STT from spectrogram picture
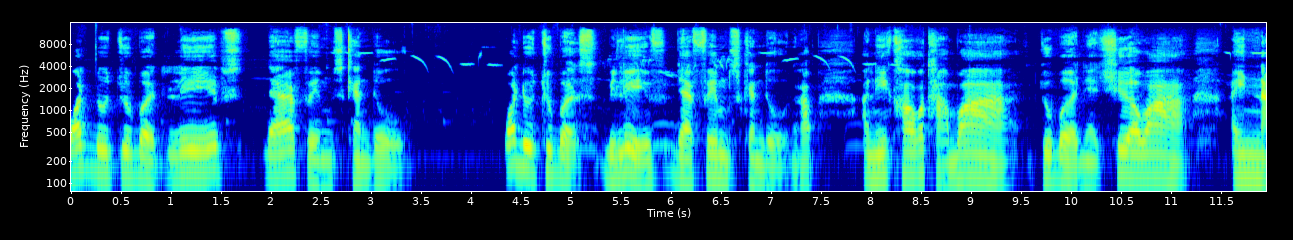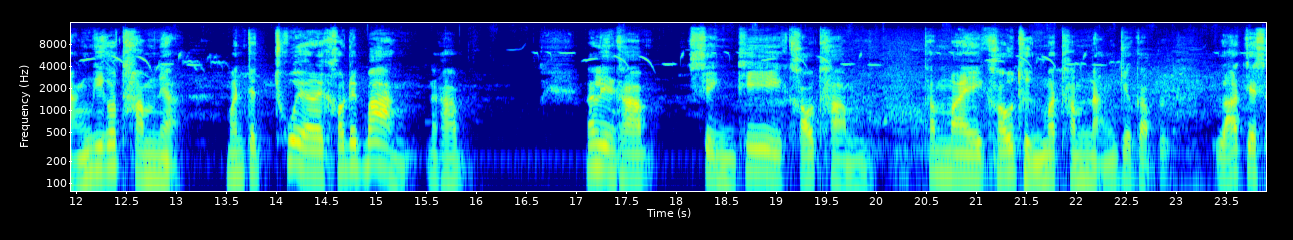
what do tubers leaves their films can do what do tubers believe their films can do นะครับ อันนี้เขาก็ถามว่าจูเบิร์ตเนี่ยเชื่อว่าไอ้หนังที่เขาทำเนี่ย มันจะช่วยอะไรเขาได้บ้างนะครับ นักเรียนครับสิ่งที่เขาทำทำไมเขาถึงมาทำหนังเกี่ยวกับ largest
